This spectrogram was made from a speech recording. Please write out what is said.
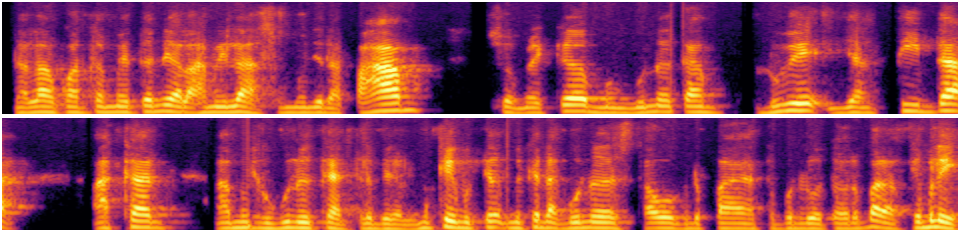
dalam quantum meter ni Alhamdulillah semuanya dah faham. So mereka menggunakan duit yang tidak akan mereka gunakan terlebih dahulu. Mungkin mereka, nak guna setahun ke depan ataupun dua tahun ke depan. Okay, boleh.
